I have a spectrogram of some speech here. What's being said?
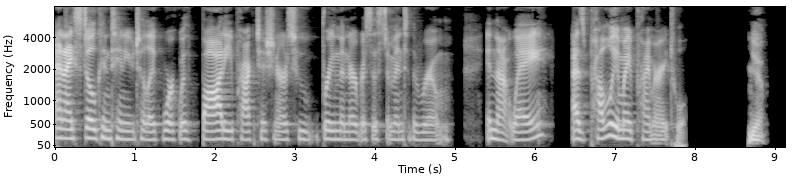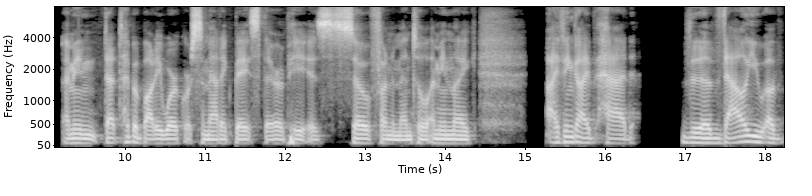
And I still continue to like work with body practitioners who bring the nervous system into the room in that way as probably my primary tool. Yeah. I mean, that type of body work or somatic based therapy is so fundamental. I mean, like, I think I've had the value of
